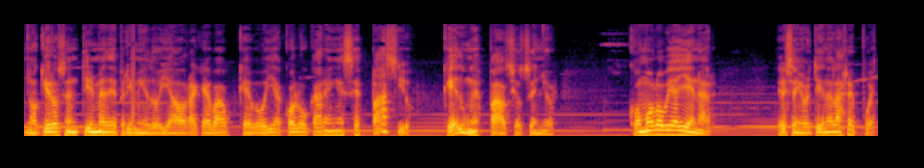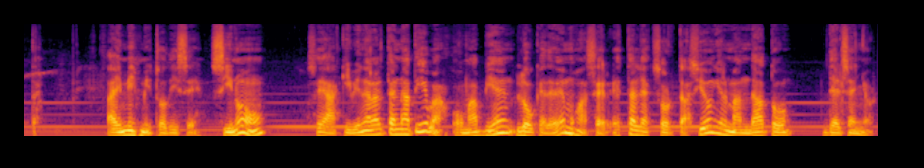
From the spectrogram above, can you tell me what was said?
no quiero sentirme deprimido. ¿Y ahora qué, va, qué voy a colocar en ese espacio? Queda un espacio, Señor. ¿Cómo lo voy a llenar? El Señor tiene la respuesta. Ahí mismito dice, si no, o sea, aquí viene la alternativa, o más bien lo que debemos hacer. Esta es la exhortación y el mandato del Señor.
